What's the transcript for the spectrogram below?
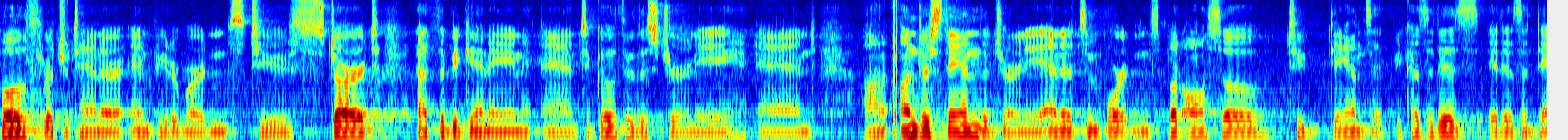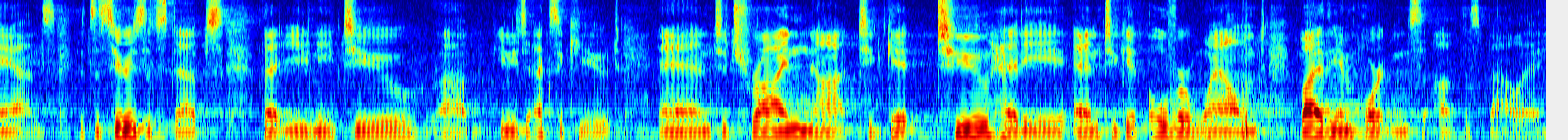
both Richard Tanner and Peter Martins to start at the beginning and to go through this journey and uh, understand the journey and its importance, but also to dance it because it is it is a dance. It's a series of steps that you need to uh, you need to execute and to try not to get too heady and to get overwhelmed by the importance of this ballet.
